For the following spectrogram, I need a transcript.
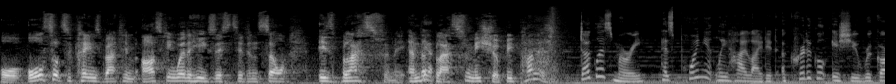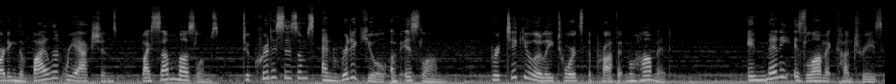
or all sorts of claims about him, asking whether he existed and so on, is blasphemy, and that Yeah. blasphemy should be punished. Douglas Murray has poignantly highlighted a critical issue regarding the violent reactions by some Muslims to criticisms and ridicule of Islam, particularly towards the Prophet Muhammad. In many Islamic countries,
